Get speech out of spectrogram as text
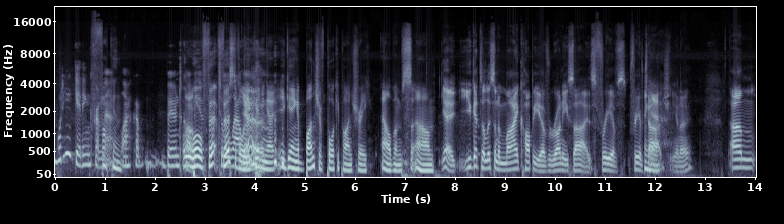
What are you getting from Fucking- that? Like a burned copy well, of fir- Tool first of all. Yeah. you're getting a you're getting a bunch of Porcupine Tree albums. Um, yeah, you get to listen to my copy of Roni Size free of free of Yeah. charge. You know. Um,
